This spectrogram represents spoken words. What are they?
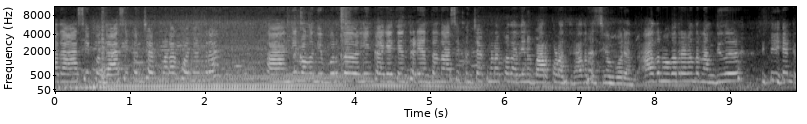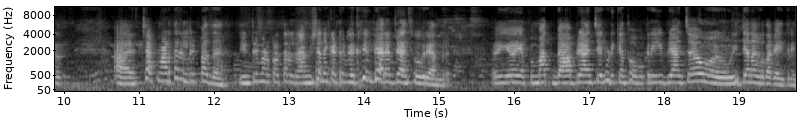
ಅದು ಆಸಿಫ್ ಆಸಿಫನ್ ಚೆಕ್ ಮಾಡಕ್ಕೆ ಹೋದಂದ್ರೆ ಅಂದಿ ಮಗನ ಇಬ್ಬರದ್ದು ಲಿಂಕ್ ಆಗೈತೆ ಅಂತೇಳಿ ಅಂತಂದು ಆಸಿಫನ್ ಚೆಕ್ ಮಾಡಕ್ಕೆ ಹೋದ. ಅದೇನೋ ಬಾರ್ಕೊಡಂತ್ರಿ ಅದನ್ನ ಹಚ್ಕೊಂಬೋರಿ ಅಂದ್ರೆ. ಅದನ್ನ ಹೋಗೋದ್ರೆ ಏನಂದ್ರೆ ನಮ್ದು ಏನ್ರಿ? ರೀ ಚೆಕ್ ಮಾಡ್ತಾರಲ್ರಿಪ್ಪ ಅದು. ಎಂಟ್ರಿ ಮಾಡ್ಕೊಳ್ತಾರಲ್ರಿ ಆ ಮಿಷನ್ ಕೆಟ್ಟಿರ್ಬೇಕ್ರಿ. ಬೇರೆ ಬ್ರಾಂಚ್ ಹೋಗ್ರಿ ಅಂದ್ರೆ. ಅಯ್ಯೋ, ಯಪ್ಪ, ಮತ್ತೆ ಆ ಬ್ರಾಂಚಲ್ಲಿ ಹುಡುಕ್ಯಂತ ಹೋಗ್ಬೇಕ್ರಿ? ಈ ಬ್ರಾಂಚ್ ವಿದ್ಯಾನಗರದಾಗ ಐತ್ರಿ.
